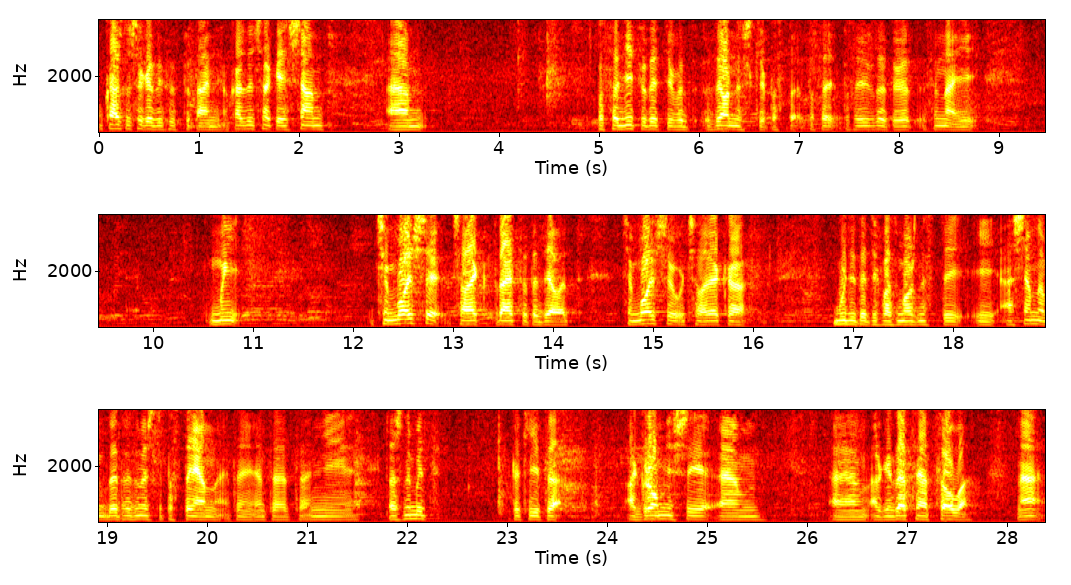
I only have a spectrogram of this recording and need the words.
у каждого человека есть испытание, у каждого человека есть шанс эм, посадить вот эти вот зернышки, посадить, посадить вот эти вот семена. И мы, чем больше человек пытается это делать, чем больше у человека будет этих возможностей, и Ашем нам дает возможности постоянно. Это, это, это не должны быть какие-то огромнейшие эм, эм, организации Ацола, да?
